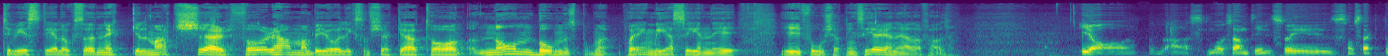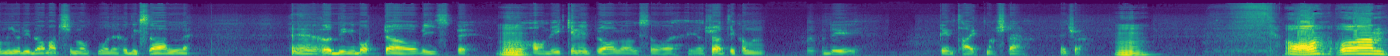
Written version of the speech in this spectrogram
till viss del också nyckelmatcher för Hammarby och liksom försöka ta någon bonuspoäng med sig in i, i fortsättningsserien i alla fall. Ja, alltså, och samtidigt så är som sagt, de gjorde ju bra matcher mot både Hudiksvall, eh, Huddinge borta och Visby. Mm. Och Hanviken är ett bra lag så jag tror att det kommer bli, bli en tight match där. Det tror jag. Mm. Ja, och um,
